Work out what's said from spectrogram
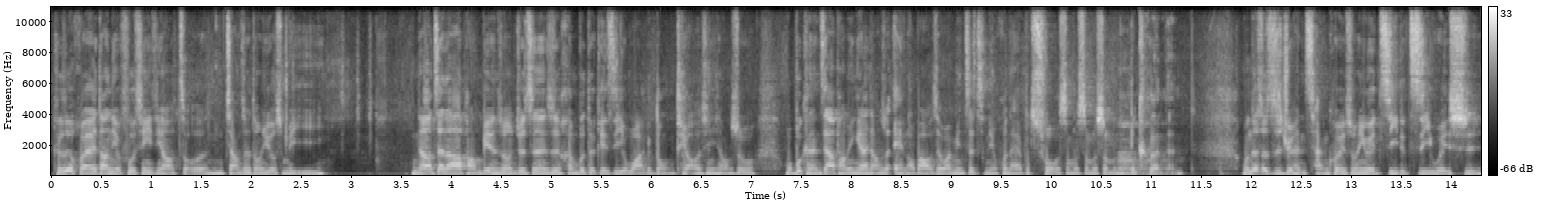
可是回来当你的父亲已经要走了，你讲这东西有什么意义？你要站到他旁边的时候，你就真的是恨不得给自己挖个洞跳，心想说，我不可能在他旁边跟他讲说，哎、老爸，我在外面这几年混的还不错，什么什么什么的，不可能。我那时候只是觉得很惭愧，说因为自己的自以为是，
